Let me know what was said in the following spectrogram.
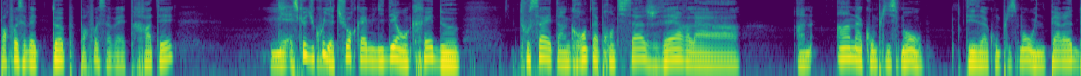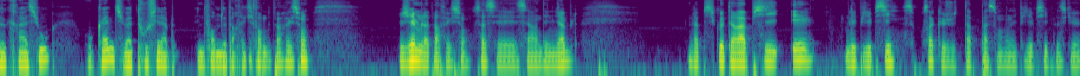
Parfois, ça va être top, parfois, ça va être raté. Mais est-ce que du coup, il y a toujours quand même l'idée ancrée de tout ça est un grand apprentissage vers la, un, accomplissement ou des accomplissements ou une période de création où quand même tu vas toucher la, une forme de Une perfection. forme de perfection. J'aime la perfection, ça c'est c'est indéniable. La psychothérapie et l'épilepsie, c'est pour ça que je tape pas sur mon épilepsie parce que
